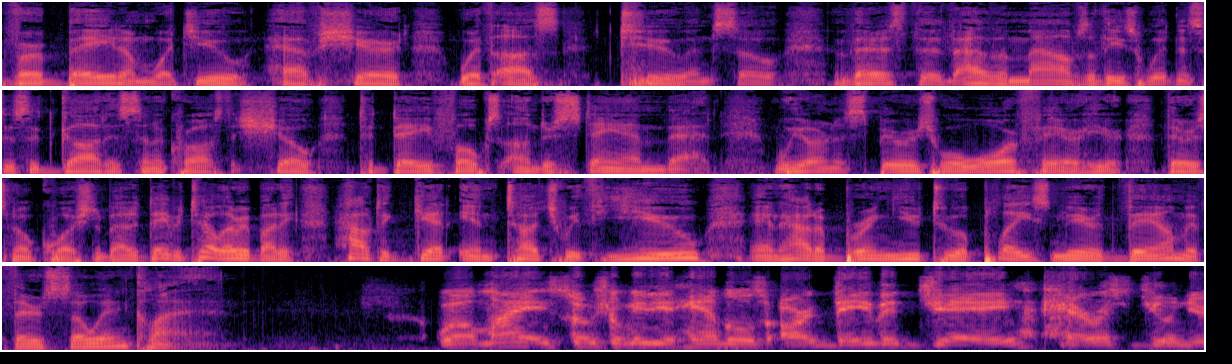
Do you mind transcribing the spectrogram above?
verbatim what you have shared with us too. And so there's the out of the mouths of these witnesses that God has sent across the show today, folks. Understand that we are in a spiritual warfare here. There is no question about it. David, tell everybody how to get in touch with you and how to bring you to a place near them if they're so inclined. Well, my social media handles are David J. Harris Jr.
